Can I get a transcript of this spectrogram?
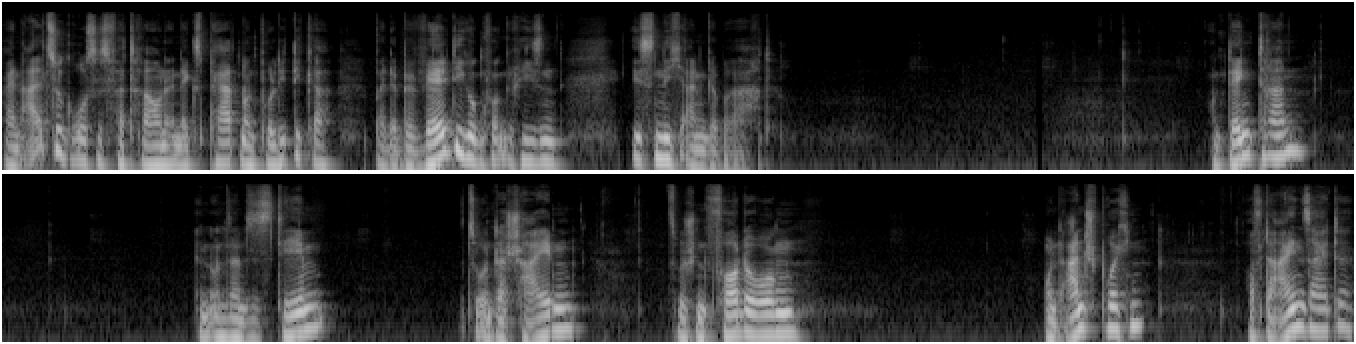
Ein allzu großes Vertrauen in Experten und Politiker bei der Bewältigung von Krisen ist nicht angebracht. Und denkt dran, in unserem System zu unterscheiden zwischen Forderungen und Ansprüchen auf der einen Seite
